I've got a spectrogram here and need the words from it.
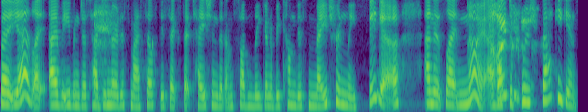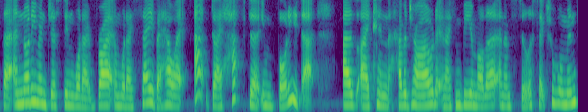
But yeah, like I've even just had to notice myself this expectation that I'm suddenly going to become this matronly figure. And it's like, no, I have to push back against that. And not even just in what I write and what I say, but how I act. I have to embody that as I can have a child and I can be a mother and I'm still a sexual woman.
